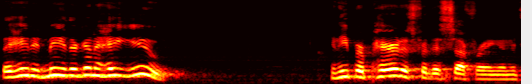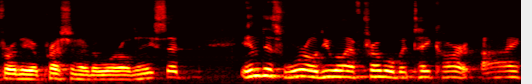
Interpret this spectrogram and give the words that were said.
they hated me, they're going to hate you. And He prepared us for this suffering and for the oppression of the world. And He said, In this world you will have trouble, but take heart. I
